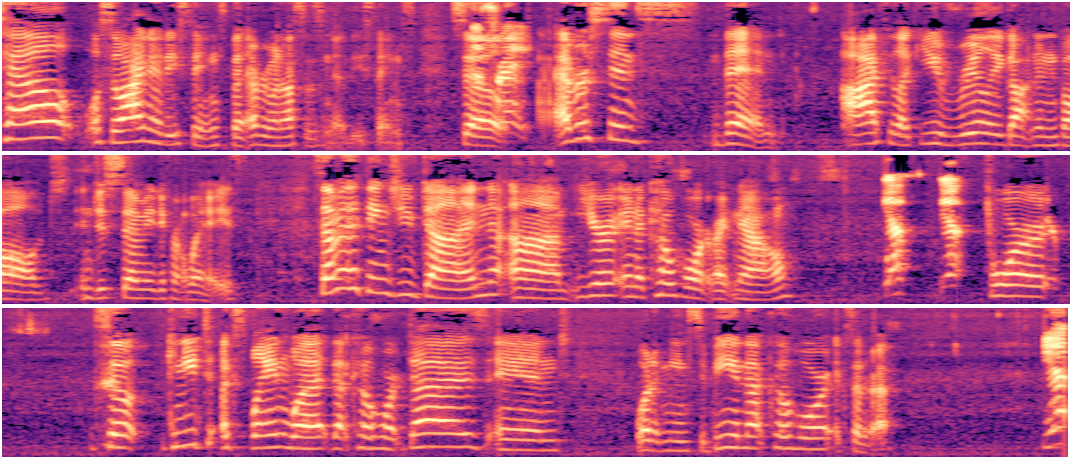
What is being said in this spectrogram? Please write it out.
tell. Well, so I know these things, but everyone else doesn't know these things. So right. ever since then, I feel like you've really gotten involved in just so many different ways. Some of the things you've done, um, you're in a cohort right now Yep. Yep. for. So can you t- explain what that cohort does and what it means to be in that cohort, etc. Yeah,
